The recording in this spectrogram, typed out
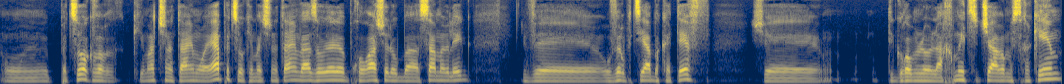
הוא פצוע כבר כמעט שנתיים, הוא היה פצוע כמעט שנתיים, ואז הוא עולה לבכורה שלו בסאמר ליג, ועובר פציעה בכתף, שתגרום לו להחמיץ את שאר המשחקים,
